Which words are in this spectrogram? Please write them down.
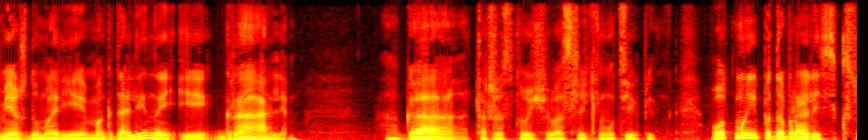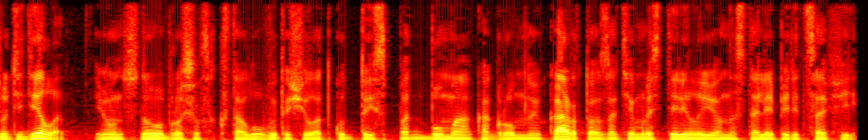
между Марией Магдалиной и Граалем. «Ага», — торжествующе воскликнул Тигбин. «Вот мы и подобрались к сути дела». И он снова бросился к столу, вытащил откуда-то из-под бумаг огромную карту, а затем расстелил ее на столе перед Софи.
